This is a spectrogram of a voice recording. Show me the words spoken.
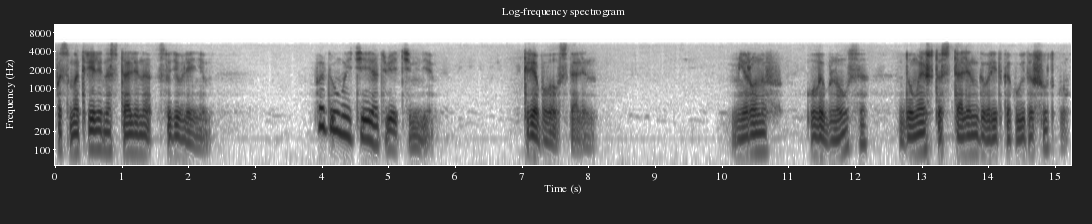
посмотрели на Сталина с удивлением. «Подумайте и ответьте мне», — требовал Сталин. Миронов улыбнулся, думая, что Сталин говорит какую-то шутку.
